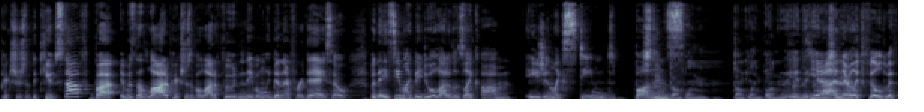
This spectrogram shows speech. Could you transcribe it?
pictures of the cute stuff, but it was a lot of pictures of a lot of food, and they've only been there for a day. So, but they seem like they do a lot of those like um Asian like steamed buns. Steamed dumpling, dumpling bun. Kind of things, yeah, and they're like filled with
